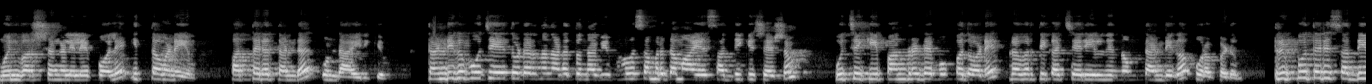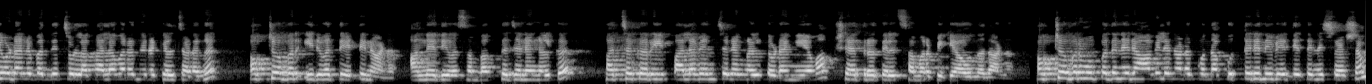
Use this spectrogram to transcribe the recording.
മുൻ വർഷങ്ങളിലെ പോലെ ഇത്തവണയും പത്തരത്തണ്ട് ഉണ്ടായിരിക്കും. തണ്ടിക പൂജയെ തുടർന്ന് നടത്തുന്ന വിഭവസമൃദ്ധമായ സദ്യയ്ക്ക് ശേഷം ഉച്ചയ്ക്ക് പന്ത്രണ്ട് മുപ്പതോടെ പ്രവൃത്തി കച്ചേരിയിൽ നിന്നും തണ്ടിക പുറപ്പെടും. തൃപ്പൂത്തരി സദ്യയോടനുബന്ധിച്ചുള്ള കലവറ നിരക്കൽ ചടങ്ങ് ഒക്ടോബർ ഇരുപത്തി എട്ടിനാണ് അന്നേ ദിവസം ഭക്തജനങ്ങൾക്ക് പച്ചക്കറി പലവ്യഞ്ജനങ്ങൾ തുടങ്ങിയവ ക്ഷേത്രത്തിൽ സമർപ്പിക്കാവുന്നതാണ്. ഒക്ടോബർ മുപ്പതിന് രാവിലെ നടക്കുന്ന പുത്തരി നിവേദ്യത്തിന് ശേഷം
